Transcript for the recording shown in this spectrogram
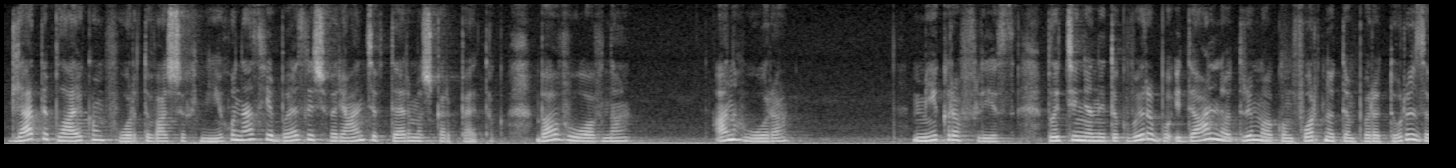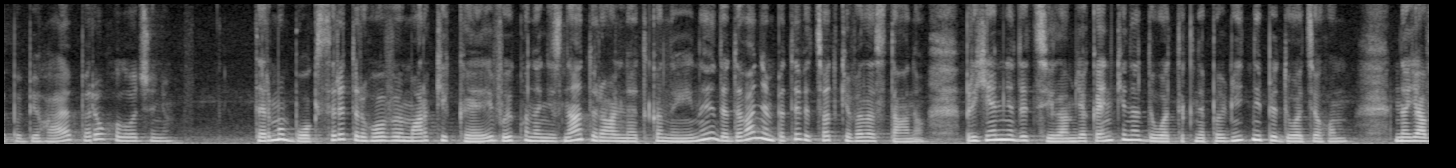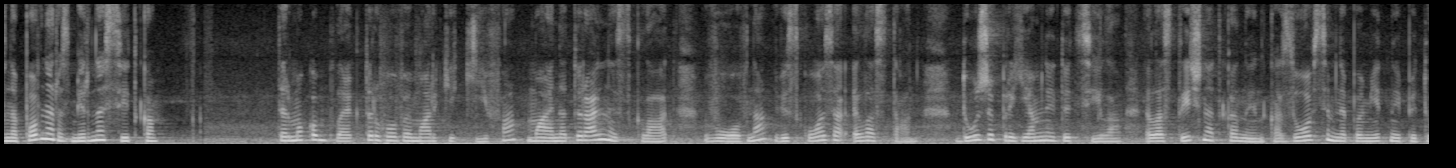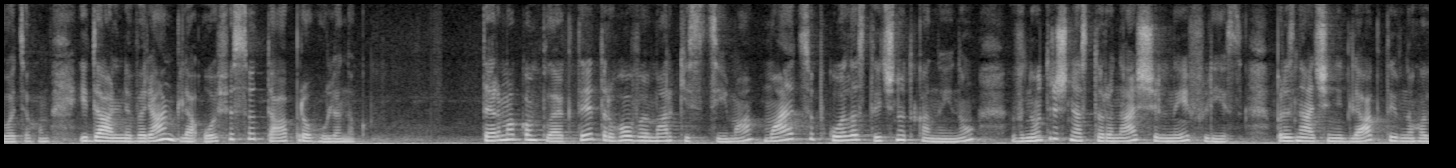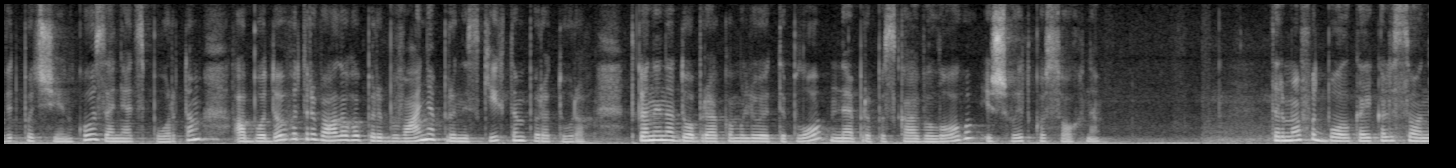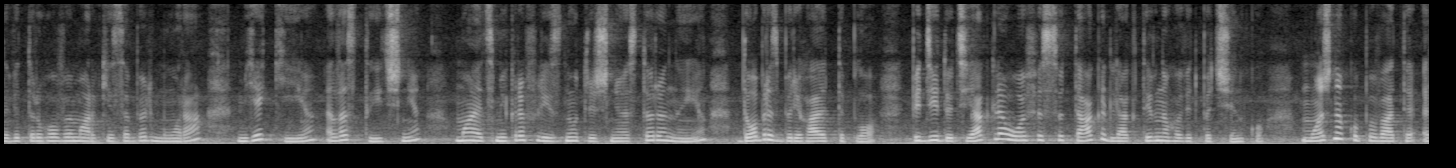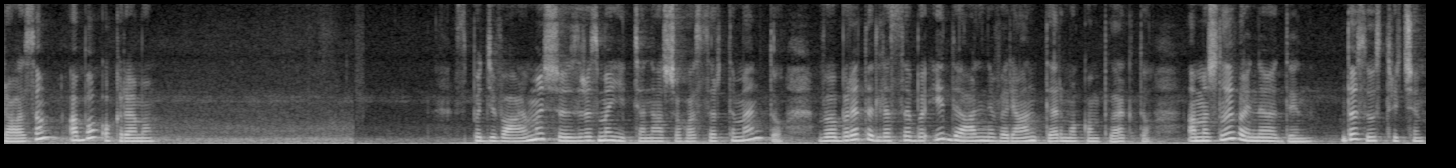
Для тепла і комфорту ваших ніг у нас є безліч варіантів термошкарпеток, бавовна, ангора, мікрофліс. Плетіння ниток виробу ідеально отримує комфортну температуру і запобігає переохолодженню. Термобоксери торгової марки Кей виконані з натуральної тканини додаванням 5% еластану, приємні до тіла, м'якенький на дотик, непомітні під одягом, наявна повна розмірна сітка. Термокомплект торгової марки Кіфа має натуральний склад, вовна, віскоза, еластан. Дуже приємний до тіла, еластична тканинка, зовсім непомітний під одягом. Ідеальний варіант для офісу та прогулянок. Термокомплекти торгової марки Стіма мають цупку еластичну тканину, внутрішня сторона щільний фліс, призначені для активного відпочинку, занять спортом або довготривалого перебування при низьких температурах. Тканина добре акумулює тепло, не пропускає вологу і швидко сохне. Термофутболка і кальсони від торгової марки Ізабель Мора м'які, еластичні, мають мікрофліс з внутрішньої сторони, добре зберігають тепло. Підійдуть як для офісу, так і для активного відпочинку. Можна купувати разом або окремо. Сподіваємось, що із розмаїття нашого асортименту ви оберете для себе ідеальний варіант термокомплекту, а можливо й не один. До зустрічі!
